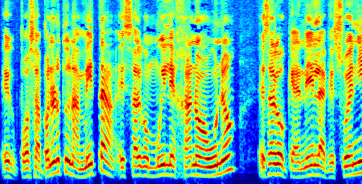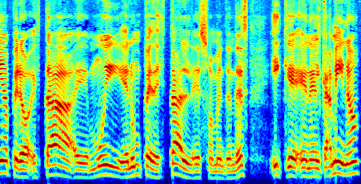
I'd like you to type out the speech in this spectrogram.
eh, o sea, ponerte una meta es algo muy lejano a uno, es algo que anhela, que sueña, pero está eh, muy en un pedestal eso, ¿me entendés? Y que en el camino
